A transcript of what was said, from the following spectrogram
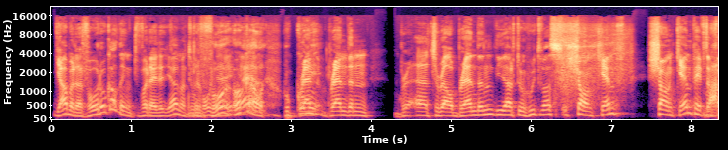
ja, maar daarvoor ook al. Denk ik, voor hij, ja, maar toen Daarvoor hij- ook ja, al. Hoe je... Brand- Brandon, Bra- eh, Terrell Brandon, die daar toen goed was. Sean Kemp. Sean Kemp heeft een, Maar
